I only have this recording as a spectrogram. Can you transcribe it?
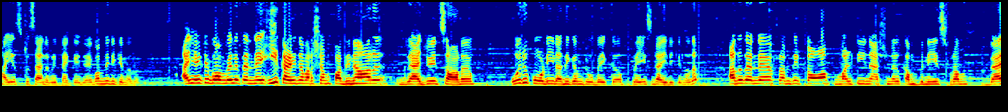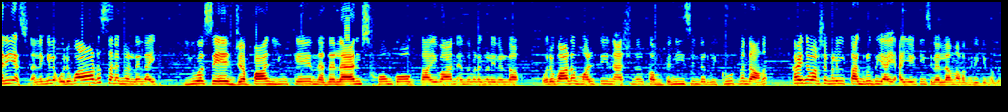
ഹയസ്റ്റ് സാലറി പാക്കേജായി വന്നിരിക്കുന്നത്. ഐ ഐ ടി ബോംബെയിൽ തന്നെ ഈ കഴിഞ്ഞ വർഷം പതിനാറ് ഗ്രാജുവേറ്റ്സ് ആണ് ഒരു കോടിയിലധികം രൂപയ്ക്ക് പ്ലേസ്ഡ് ആയിരിക്കുന്നത്. അത് തന്നെ from the top multinational companies from various അല്ലെങ്കിൽ ഒരുപാട് സ്ഥലങ്ങളിൽ like U S A Japan U K Netherlands Hong Kong Taiwan എന്നിവിടങ്ങളിലുള്ള ഒരുപാട് മൾട്ടിനാഷണൽ കമ്പനീസിന്റെ റിക്രൂട്ട്മെന്റ് ആണ് കഴിഞ്ഞ വർഷങ്ങളിൽ തകൃതിയായി ഐ ഐ ടിസിലെല്ലാം നടന്നിരിക്കുന്നത്.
